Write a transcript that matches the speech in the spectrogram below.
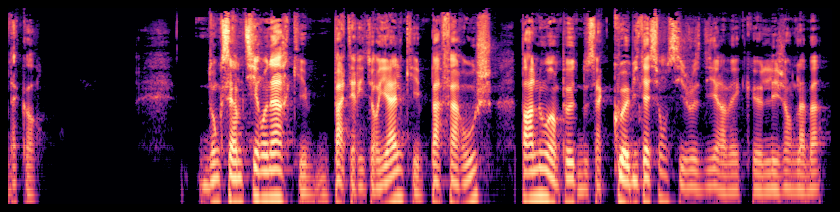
D'accord. Donc c'est un petit renard qui est pas territorial, qui est pas farouche. Parle-nous un peu de sa cohabitation, si j'ose dire, avec euh, les gens de là-bas.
